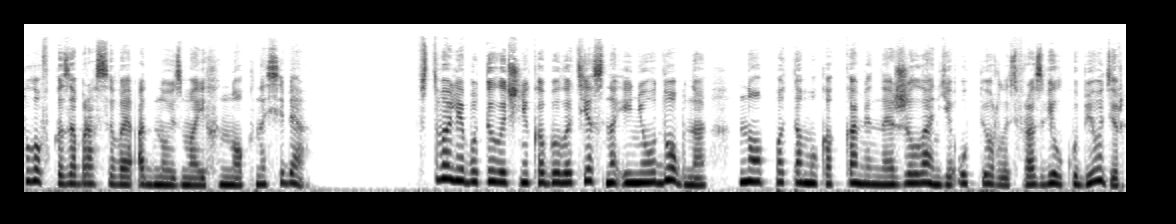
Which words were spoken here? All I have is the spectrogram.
ловко забрасывая одну из моих ног на себя. В стволе бутылочника было тесно и неудобно, но потому как каменное желание уперлось в развилку бедер,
